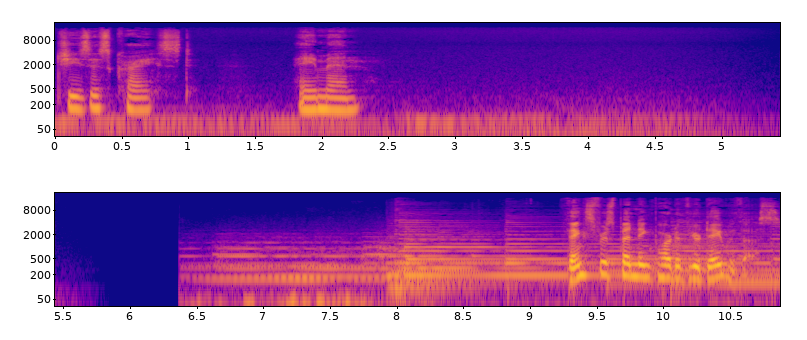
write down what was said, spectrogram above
Jesus Christ. Amen. Thanks for spending part of your day with us.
